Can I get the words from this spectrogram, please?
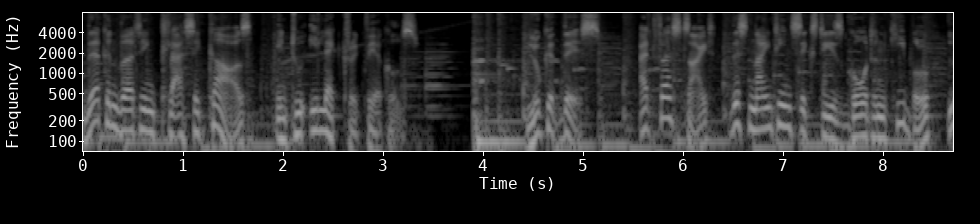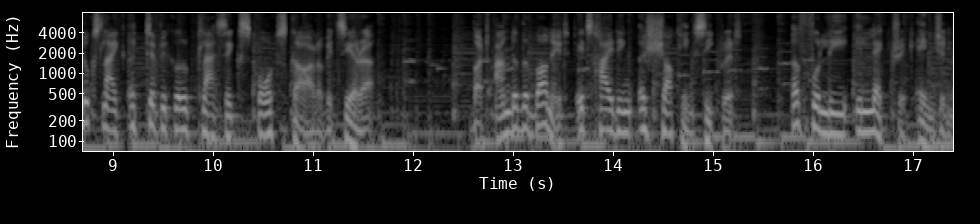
They're converting classic cars into electric vehicles. Look at this. At first sight, this 1960s Gordon Keeble looks like a typical classic sports car of its era. But under the bonnet, it's hiding a shocking secret a fully electric engine.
